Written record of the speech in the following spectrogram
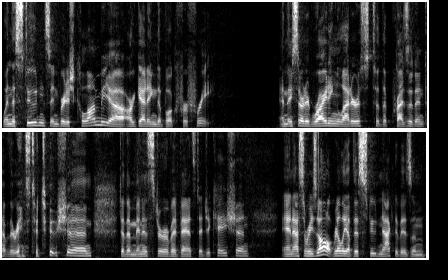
when the students in British Columbia are getting the book for free? And they started writing letters to the president of their institution, to the minister of advanced education. And as a result, really, of this student activism,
